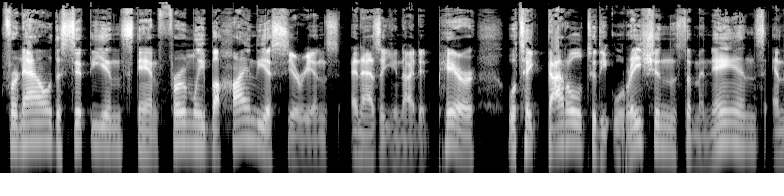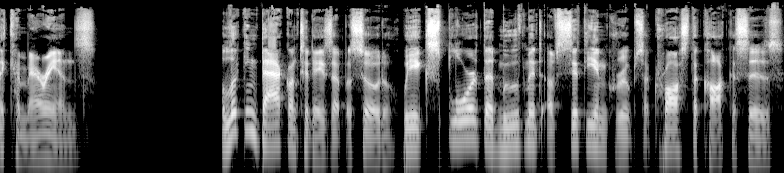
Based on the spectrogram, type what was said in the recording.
For now, the Scythians stand firmly behind the Assyrians and as a united pair will take battle to the Urartians, the Manaeans, and the Cimmerians. Looking back on today's episode, we explored the movement of Scythian groups across the Caucasus.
